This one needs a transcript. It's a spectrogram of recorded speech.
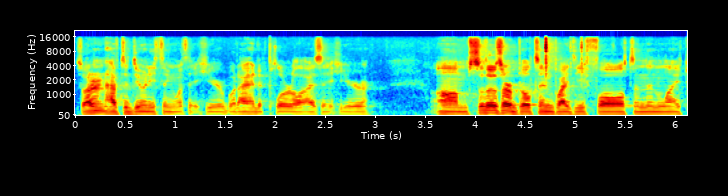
So I don't have to do anything with it here, but I had to pluralize it here. Um, so those are built in by default. And then like,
